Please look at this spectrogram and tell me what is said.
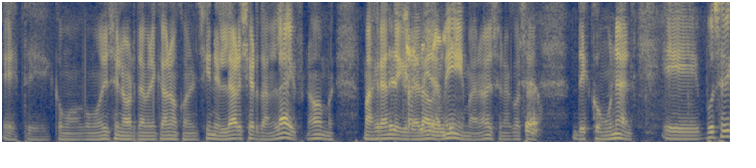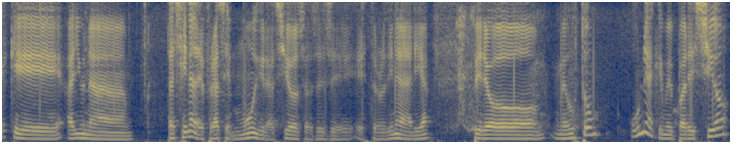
este, como, como dicen los norteamericanos con el cine, larger than life, ¿no? más grande que la vida misma, ¿no? es una cosa descomunal. Eh, vos sabés que hay una... Está llena de frases muy graciosas, es eh, extraordinaria, pero me gustó una que me pareció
